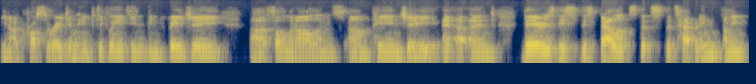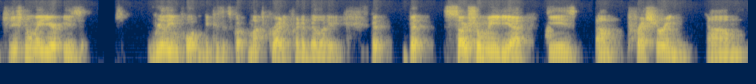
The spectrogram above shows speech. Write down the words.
you know, across the region, in particularly in, in Fiji, uh, Solomon Islands, um, PNG, and, and there is this, this balance that's, that's happening. I mean, traditional media is really important because it's got much greater credibility. But but social media is um, pressuring um,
